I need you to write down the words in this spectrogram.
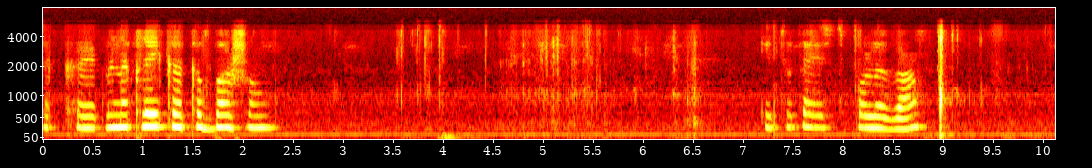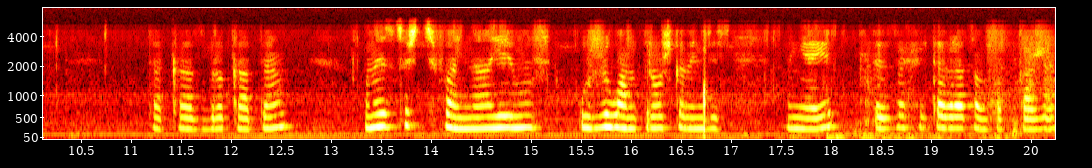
Taka jakby naklejka kabaszą. I tutaj jest polewa. Taka z brokatem. Ona jest dość fajna, ja ją już użyłam troszkę, więc jest mniej. Za chwilkę wracam, to pokażę.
